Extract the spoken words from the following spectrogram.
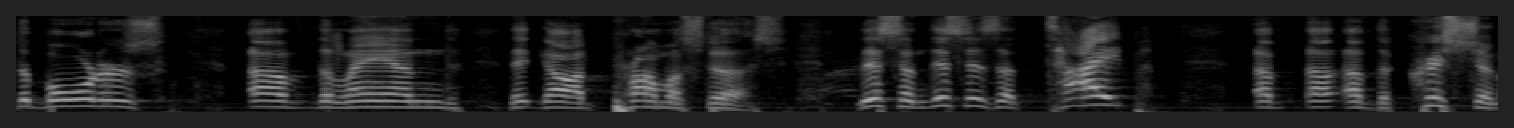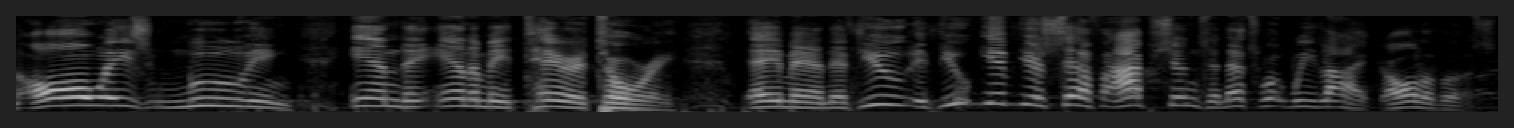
the borders of the land that God promised us. Listen, this is a type of, of, of, the Christian always moving into enemy territory. Amen. If you if you give yourself options, and that's what we like, all of us.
